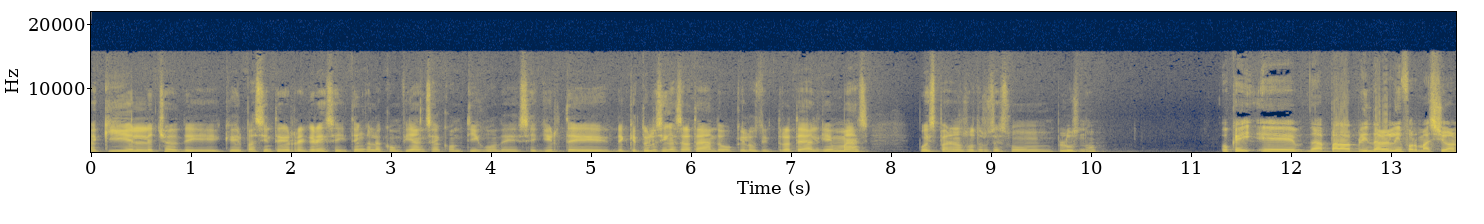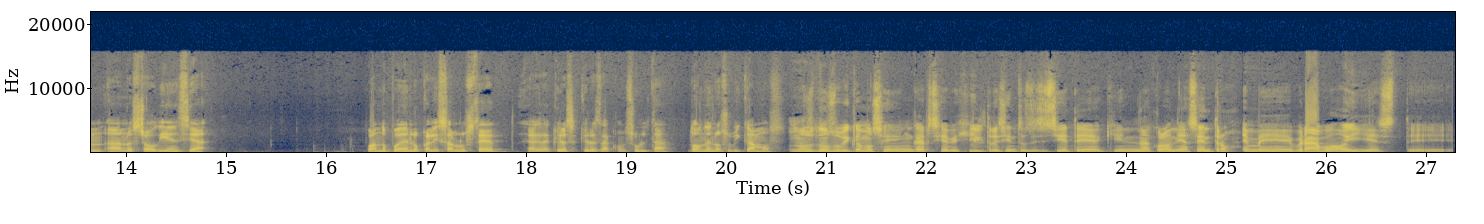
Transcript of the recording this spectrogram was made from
aquí el hecho de que el paciente regrese y tenga la confianza contigo de seguirte, de que tú lo sigas tratando o que los trate a alguien más, pues para nosotros es un plus, ¿no? Ok, eh, para brindarle la información a nuestra audiencia, ¿cuándo pueden localizarlo usted? ¿A qué horas, a la consulta? ¿Dónde nos ubicamos? Nosotros nos ubicamos en García Vigil 317, aquí en la colonia Centro, M Bravo y este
